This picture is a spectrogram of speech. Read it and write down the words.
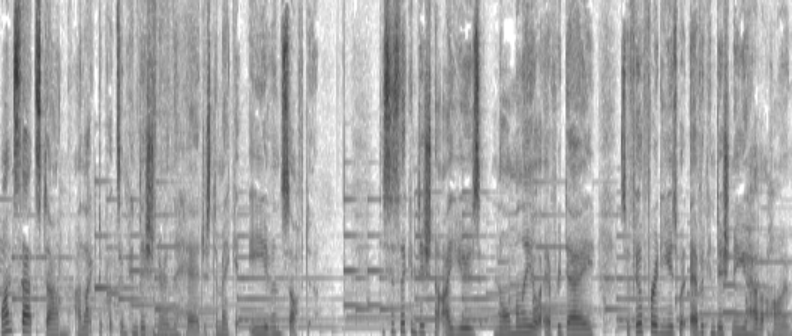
Once that's done, I like to put some conditioner in the hair just to make it even softer. This is the conditioner I use normally or every day, so feel free to use whatever conditioner you have at home.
